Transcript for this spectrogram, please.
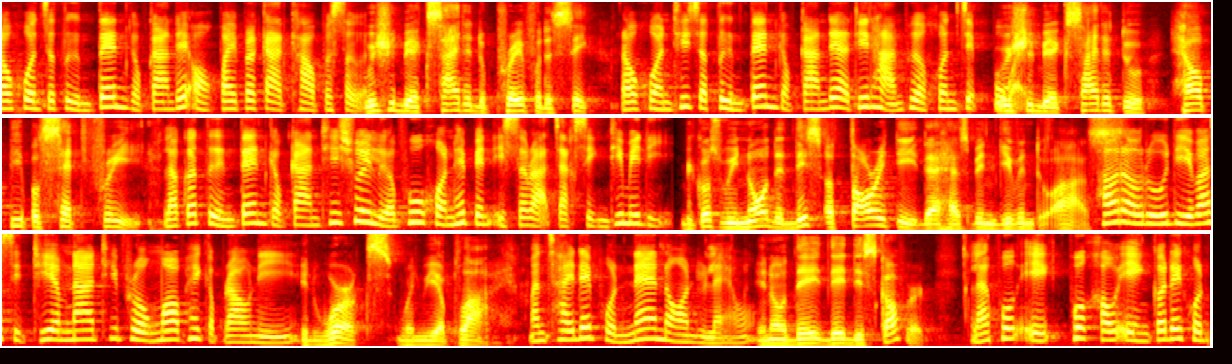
เราควรจะตื่นเต้นกับการได้ออกไปประกาศข่าวประเสริฐ We should be excited to pray for the sick. เราควรที่จะตื่นเต้นกับการได้อธิษฐานเผื่อคนเจ็บป่ว We ย should be excited to help people set free แล้วก็ตื่นเต้นกับการที่ช่วยเหลือผู้คนให้เป็นอิสระจากสิ่งที่ไม่ดี because we know that this authority that has been given to us เพราะเรารู้ดีว่าสิทธิอำนาจที่พระองค์มอบให้กับเรานี้ it works when we apply. มันใช้ได้ผลแน่นอนอยู่แล้ว You know, they they discovered และพวกเองพวกเขาเองก็ได้ค้น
